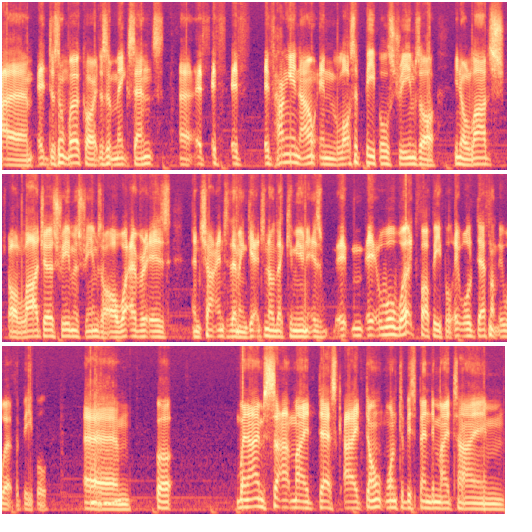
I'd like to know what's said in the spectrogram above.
um, it doesn't work or it doesn't make sense. Uh, if if if if hanging out in lots of people's streams or you know large or larger streamer streams or, or whatever it is and chatting to them and getting to know their communities, it it will work for people. It will definitely work for people. Mm-hmm. Um, but when I'm sat at my desk, I don't want to be spending my time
